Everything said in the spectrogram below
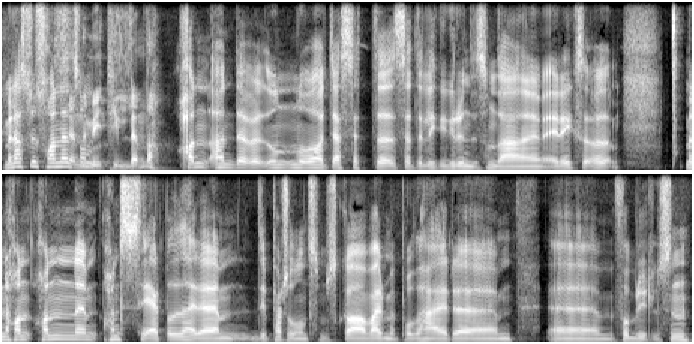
Men jeg synes han er kjenner sånn mye til dem. da han, han, det, Nå har ikke jeg sett, sett det like grundig som deg, Erik. Så, men han, han, han ser på det der, de personene som skal være med på det her eh, eh, forbrytelsen,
